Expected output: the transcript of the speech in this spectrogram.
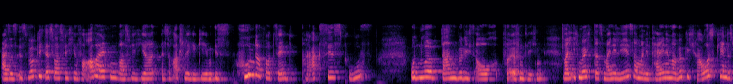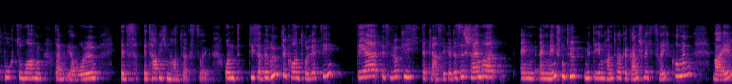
Also es ist wirklich das, was wir hier verarbeiten, was wir hier als Ratschläge geben, ist 100% Praxisproof. Und nur dann würde ich es auch veröffentlichen, weil ich möchte, dass meine Leser, meine Teilnehmer wirklich rausgehen, das Buch zu machen, sagen, jawohl, jetzt, jetzt habe ich ein Handwerkszeug. Und dieser berühmte Controletti, der ist wirklich der Klassiker. Das ist scheinbar ein, ein Menschentyp, mit dem Handwerker ganz schlecht zurechtkommen, weil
